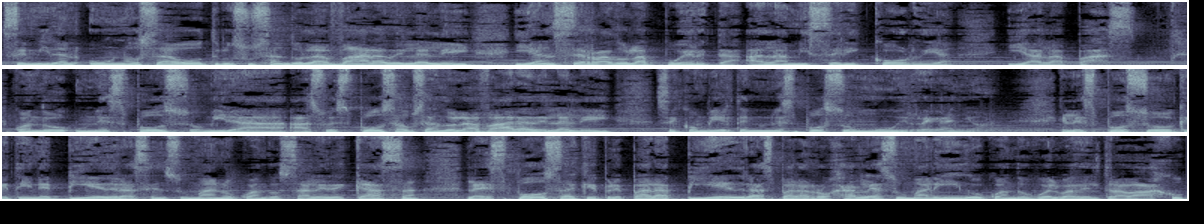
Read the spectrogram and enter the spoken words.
se miran unos a otros usando la vara de la ley y han cerrado la puerta a la misericordia y a la paz. Cuando un esposo mira a, su esposa usando la vara de la ley, se convierte en un esposo muy regañón el esposo que tiene piedras en su mano cuando sale de casa, la esposa que prepara piedras para arrojarle a su marido cuando vuelva del trabajo,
